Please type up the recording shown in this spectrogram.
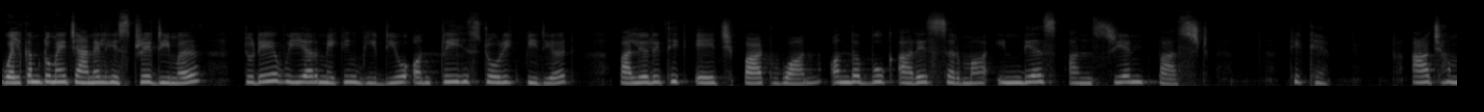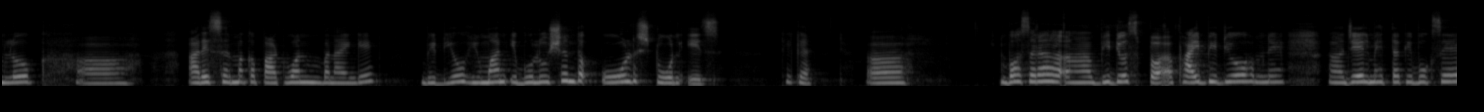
Welcome to my channel History Dreamer. Today we are making video on prehistoric period Paleolithic age part 1 on the book R.S. Sharma India's Ancient Past. ठीक है आज हम लोग आर एस शर्मा का पार्ट वन बनाएँगे video human evolution the old stone age ठीक है आ, बहुत सारा वीडियोस फाइव वीडियो हमने जेल मेहता की बुक से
